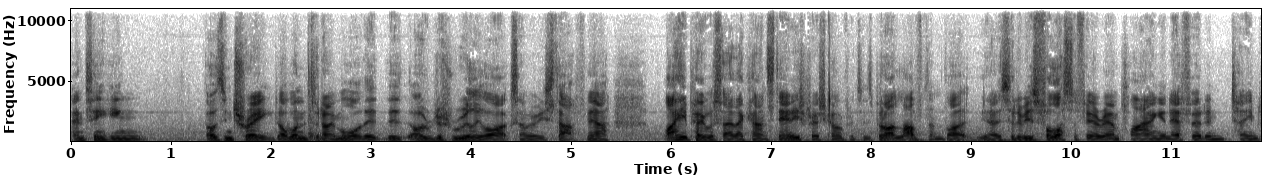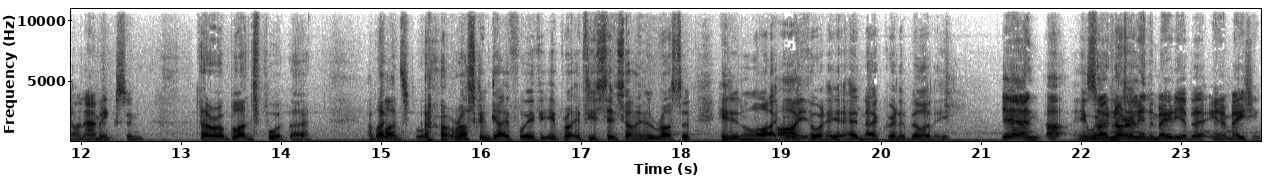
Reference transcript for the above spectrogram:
and thinking I was intrigued. I wanted to know more. There- there- I just really like some of his stuff. Now, I hear people say they can't stand his press conferences, but I love them. But you know, sort of his philosophy around playing and effort and team dynamics and They were a blood sport, though. a Like, blood sport. Ross could go for you. If, you. if, if you said something to Ross that he didn't like Oh, or he yeah. thought he had no credibility, Yeah, and uh, He so wouldn't protect- only in the media, but in a meeting,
